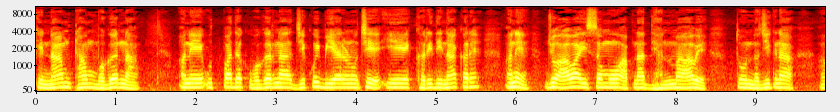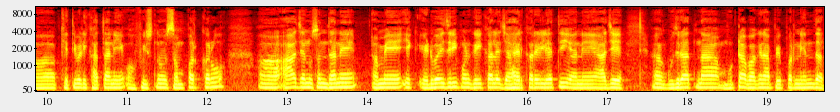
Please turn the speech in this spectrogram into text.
કે નામ ઠામ વગરના અને ઉત્પાદક વગરના જે કોઈ બિયારણો છે એ ખરીદી ના કરે અને જો આવા ઈસમો આપના ધ્યાનમાં આવે તો નજીકના ખેતીવાડી ખાતાની ઓફિસનો સંપર્ક કરવો. આ જ અનુસંધાને અમે એક એડવાઇઝરી પણ ગઈકાલે જાહેર કરેલી હતી અને આજે ગુજરાતના મોટાભાગના પેપરની અંદર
